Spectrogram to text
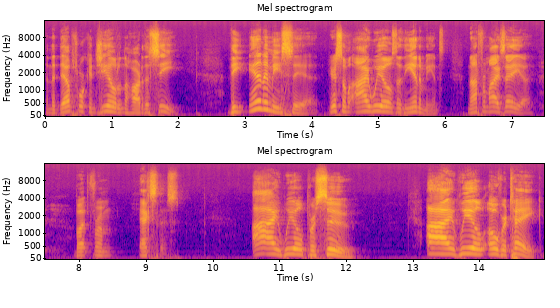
and the depths were congealed in the heart of the sea. The enemy said, Here's some I wills of the enemy. It's not from Isaiah, but from Exodus. I will pursue. I will overtake.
